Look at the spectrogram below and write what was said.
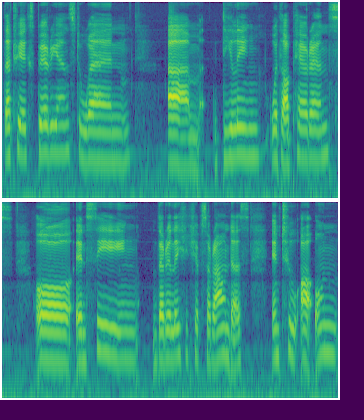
that we experienced when um, dealing with our parents or in seeing the relationships around us into our own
